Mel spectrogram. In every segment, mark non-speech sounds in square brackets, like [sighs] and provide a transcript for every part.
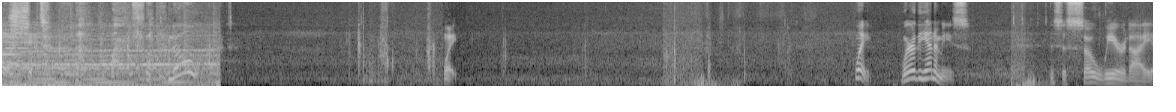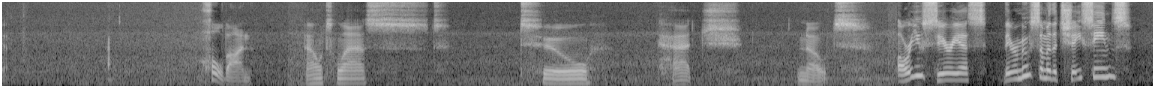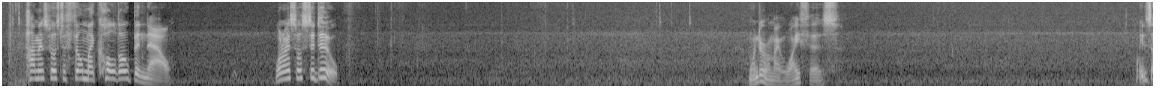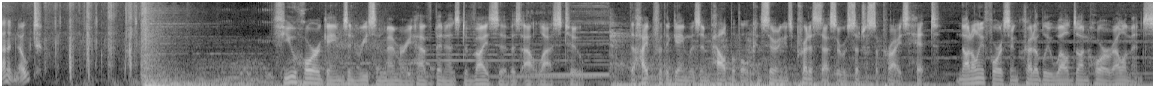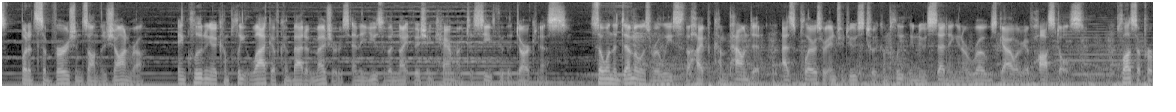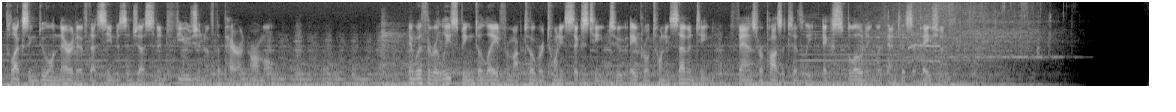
Oh, shit. No! Wait. Wait, where are the enemies? This is so weird, I... Hold on. Outlast... 2... Patch... Notes. Are you serious? They removed some of the chase scenes? How am I supposed to film my cold open now? What am I supposed to do? Wonder where my wife is. Wait, is that a note? Few horror games in recent memory have been as divisive as Outlast 2. The hype for the game was impalpable considering its predecessor was such a surprise hit, not only for its incredibly well done horror elements, but its subversions on the genre, including a complete lack of combative measures and the use of a night vision camera to see through the darkness. So when the demo was released, the hype compounded, as players were introduced to a completely new setting in a rogue's gallery of hostels, plus a perplexing dual narrative that seemed to suggest an infusion of the paranormal. And with the release being delayed from October 2016 to April 2017, fans were positively exploding with anticipation.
